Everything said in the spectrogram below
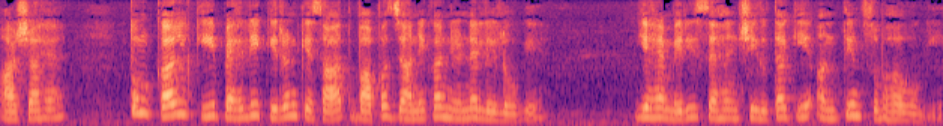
आशा है, तुम कल की पहली किरण के साथ वापस जाने का निर्णय ले लोगे। यह मेरी सहनशीलता की अंतिम सुबह होगी।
